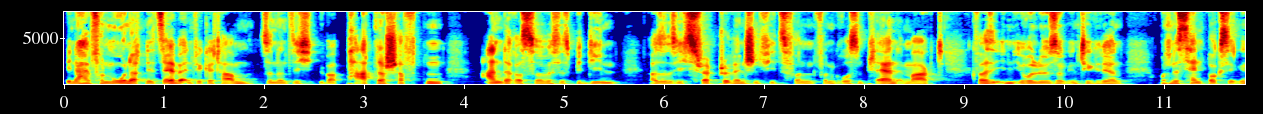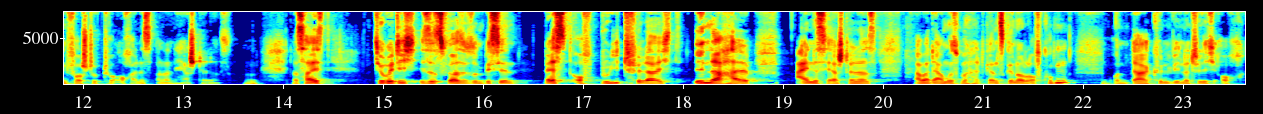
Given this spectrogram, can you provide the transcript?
innerhalb von Monaten jetzt selber entwickelt haben, sondern sich über Partnerschaften anderer Services bedienen. Also sich Threat Prevention Feeds von, von großen Playern im Markt quasi in ihre Lösung integrieren und eine Sandboxing-Infrastruktur auch eines anderen Herstellers. Das heißt, theoretisch ist es quasi so ein bisschen Best of Breed vielleicht innerhalb eines Herstellers. Aber da muss man halt ganz genau drauf gucken. Und da können wir natürlich auch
